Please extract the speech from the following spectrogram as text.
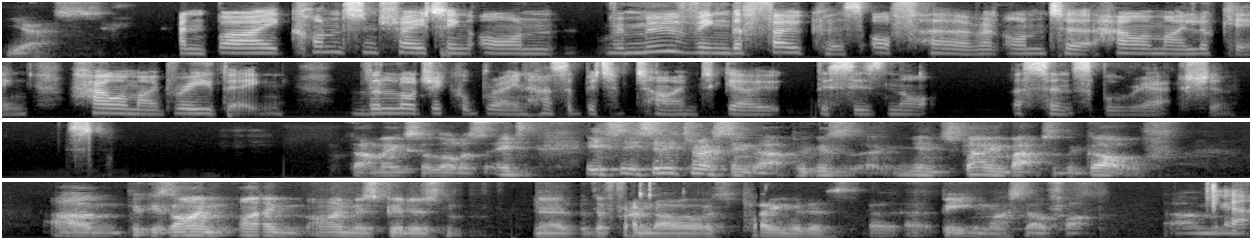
Yes. And by concentrating on removing the focus off her and onto how am I looking, how am I breathing, the logical brain has a bit of time to go, this is not a sensible reaction. Stop that makes a lot of sense. It's, it's, it's interesting that because uh, you know, just going back to the golf, um, because I'm I'm I'm as good as you know, the friend I was playing with is uh, beating myself up, um, yeah.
